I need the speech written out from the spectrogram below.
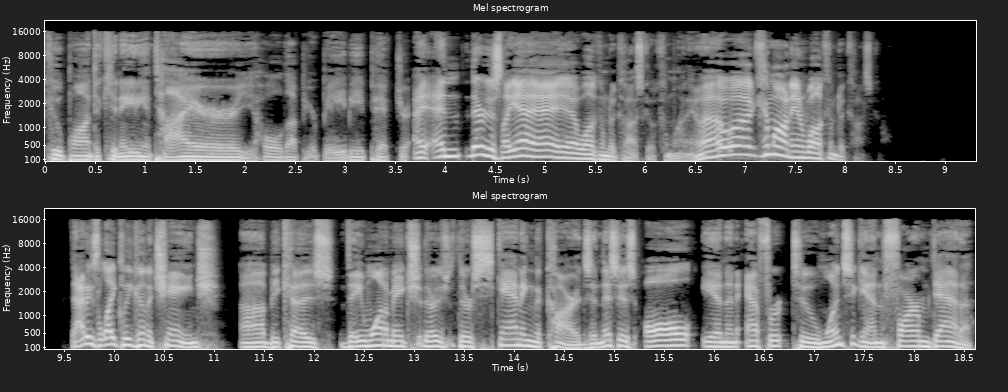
coupon to Canadian Tire, you hold up your baby picture, and they're just like, yeah, yeah, yeah, welcome to Costco. Come on in. Come on in. Welcome to Costco. That is likely going to change uh, because they want to make sure they're, they're scanning the cards. And this is all in an effort to, once again, farm data.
